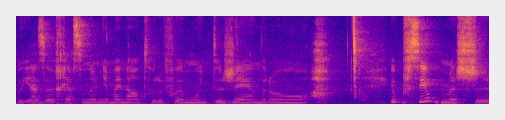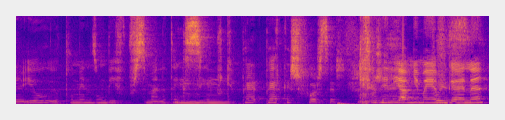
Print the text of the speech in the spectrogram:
Aliás, a reação da minha mãe na altura foi muito do género. Ah, eu percebo, mas eh, eu, eu, pelo menos um bife por semana tem que uhum. ser, porque per, perca as forças. Hoje em dia a minha mãe é pois. vegana,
